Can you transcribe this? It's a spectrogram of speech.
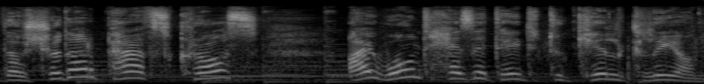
Though should our paths cross, I won't hesitate to kill Cleon.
